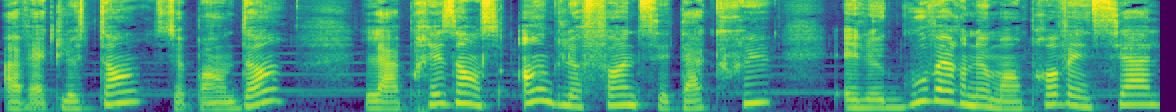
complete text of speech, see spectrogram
Avec le temps, cependant, la présence anglophone s'est accrue et le gouvernement provincial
